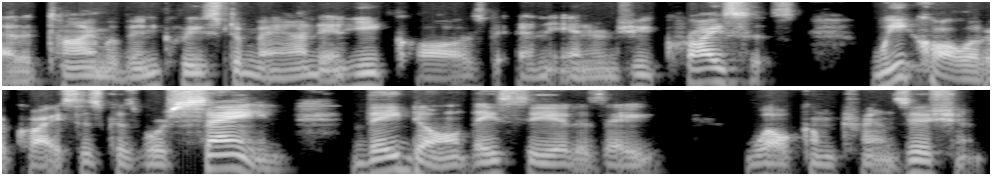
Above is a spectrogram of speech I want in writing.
at a time of increased demand, and he caused an energy crisis. We call it a crisis because we're sane. They don't. They see it as a welcome transition.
